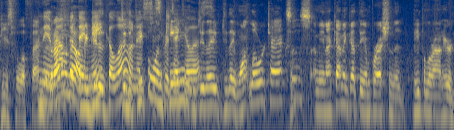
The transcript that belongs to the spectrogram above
peaceful offenders. But I amount don't know. that I they mean, do make the, do the people in Keene, ridiculous. do they do they want lower taxes? I mean, I kind of got the impression that people around here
